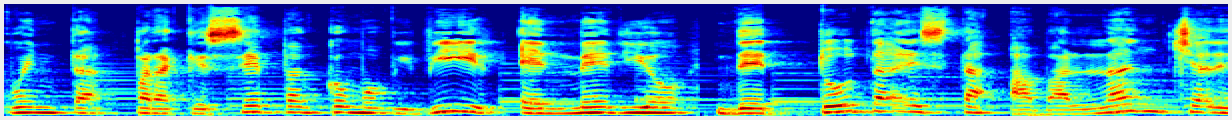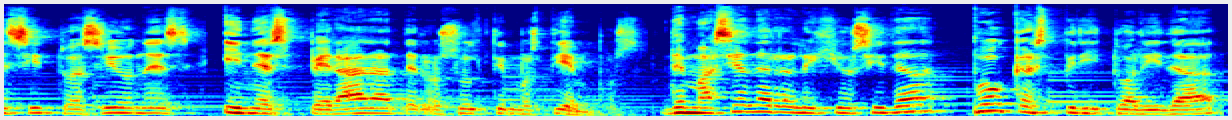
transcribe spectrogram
cuenta para que sepan cómo vivir en medio de toda esta avalancha de situaciones inesperadas de los últimos tiempos. Demasiada religiosidad, poca espiritualidad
